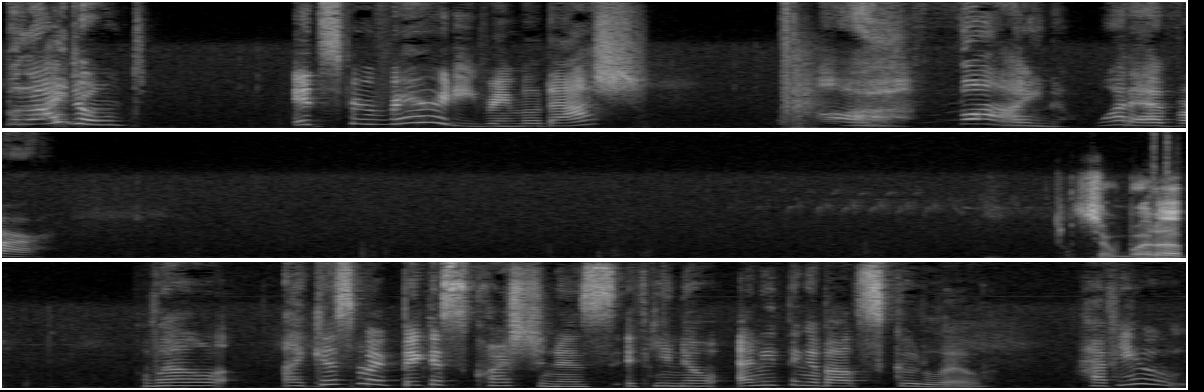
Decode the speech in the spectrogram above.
But I don't. It's for Rarity, Rainbow Dash. Ugh, fine, whatever. So what up? Well, I guess my biggest question is if you know anything about Scootaloo. Have you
